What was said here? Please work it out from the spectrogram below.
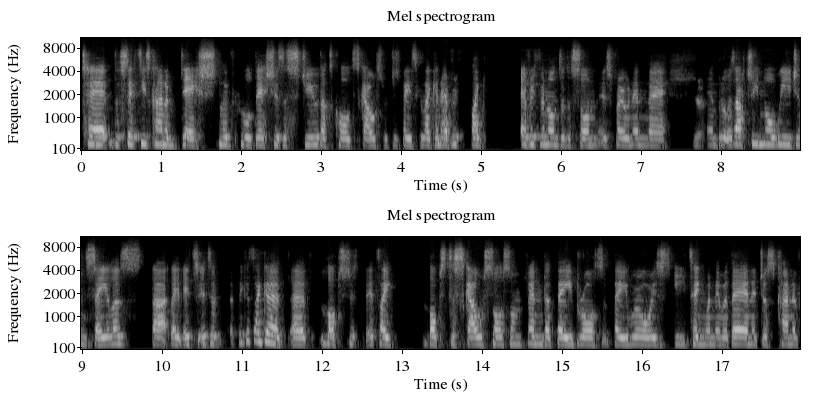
te- the city's kind of dish, Liverpool dish, is a stew that's called scouse, which is basically like an every like everything under the sun is thrown in there. Yeah. Um, but it was actually Norwegian sailors that like, it's it's a I think it's like a, a lobster. It's like lobster scouse or something that they brought. They were always eating when they were there, and it just kind of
